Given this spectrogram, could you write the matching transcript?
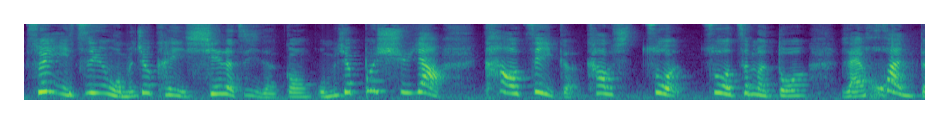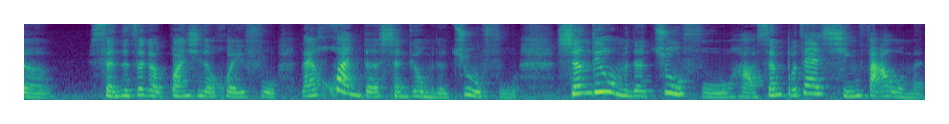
所以以至于我们就可以歇了自己的功，我们就不需要靠这个靠做做这么多来换得神的这个关系的恢复，来换得神给我们的祝福。神给我们的祝福，哈，神不再刑罚我们，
